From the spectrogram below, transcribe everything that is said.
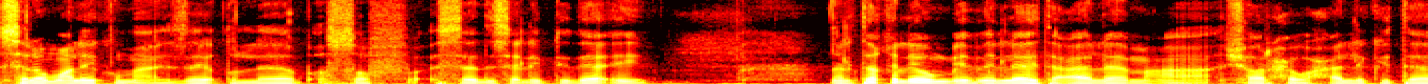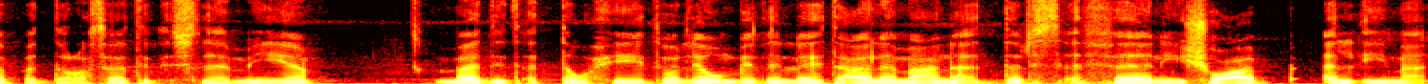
السلام عليكم أعزائي طلاب الصف السادس الابتدائي. نلتقي اليوم بإذن الله تعالى مع شرح وحل كتاب الدراسات الإسلامية مادة التوحيد واليوم بإذن الله تعالى معنا الدرس الثاني شعب الإيمان.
